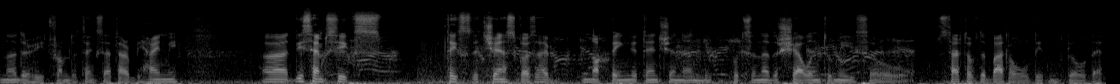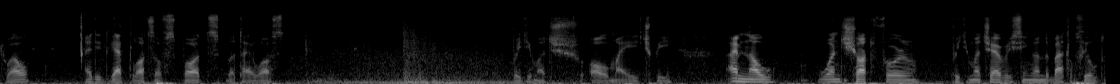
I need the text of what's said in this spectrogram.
another hit from the tanks that are behind me. Uh, this M6 takes the chance because I'm not paying attention and it puts another shell into me so start of the battle didn't go that well. I did get lots of spots but I lost pretty much all my HP. I'm now one shot for pretty much everything on the battlefield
